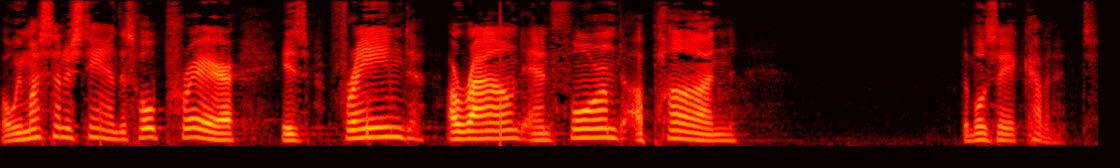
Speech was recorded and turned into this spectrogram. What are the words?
But we must understand this whole prayer is framed around and formed upon the Mosaic covenant,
